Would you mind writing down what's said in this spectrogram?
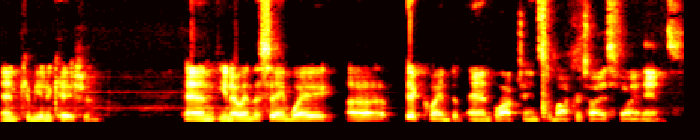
and communication. And you know, in the same way, uh, Bitcoin and blockchains democratize finance,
